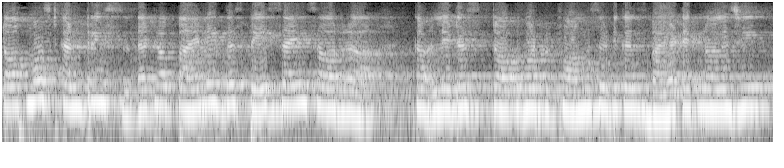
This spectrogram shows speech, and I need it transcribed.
topmost countries that have pioneered the space science or uh, let us talk about pharmaceuticals biotechnology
